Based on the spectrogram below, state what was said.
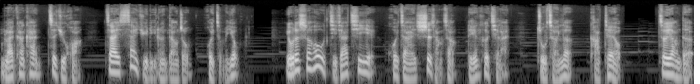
我们来看看这句话在赛局理论当中会怎么用。有的时候，几家企业会在市场上联合起来。组成了 cartel 这样的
